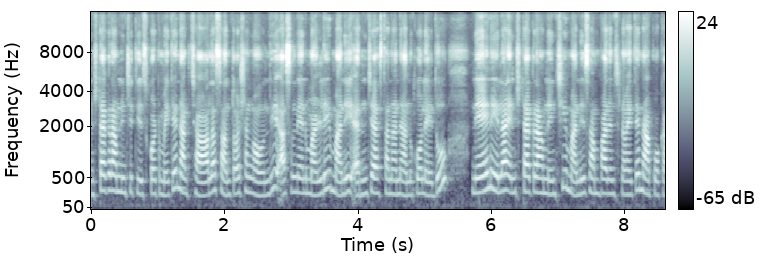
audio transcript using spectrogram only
ఇన్స్టాగ్రామ్ నుంచి తీసుకోవటం అయితే నాకు చాలా సంతోషంగా ఉంది. అసలు నేను మళ్ళీ మనీ ఎర్న్ చేస్తానని అనుకోలేదు. నేను ఇలా ఇన్స్టాగ్రామ్ నుంచి మనీ సంపాదించడం అయితే నాకు ఒక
